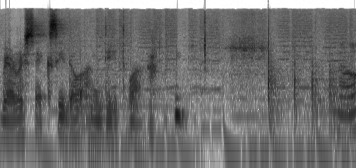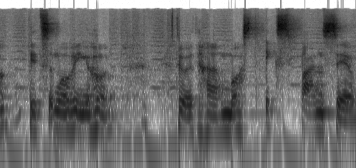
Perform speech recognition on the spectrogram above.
Very sexy daw ang dito ah. now, it's moving on to the most expansive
